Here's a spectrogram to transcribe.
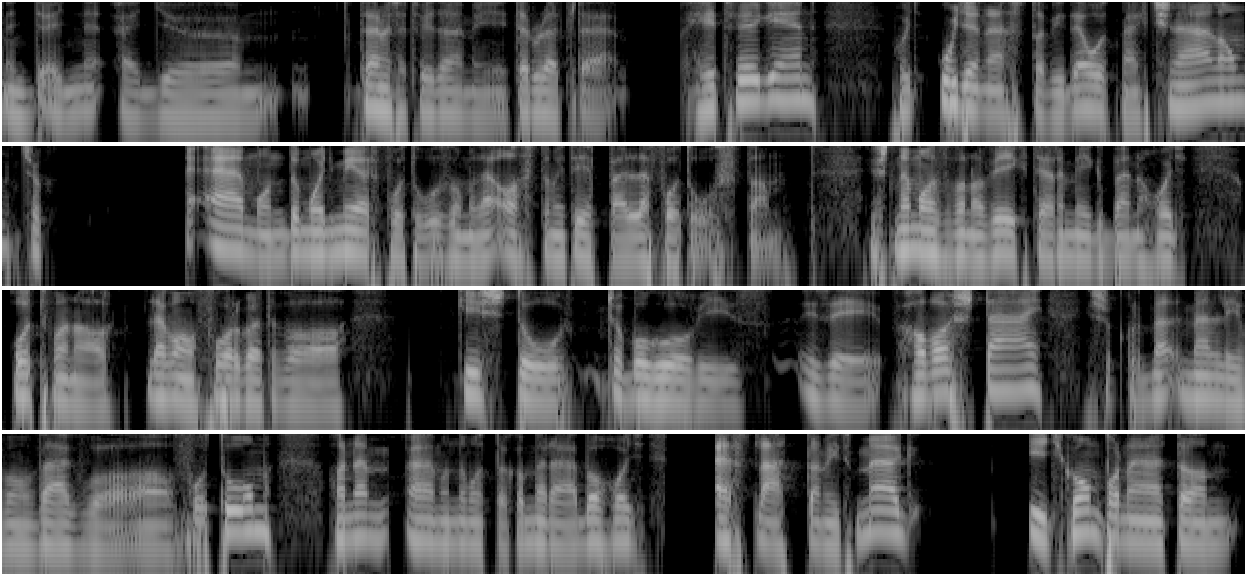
egy, egy, egy természetvédelmi területre hétvégén, hogy ugyanezt a videót megcsinálom, csak elmondom, hogy miért fotózom le azt, amit éppen lefotóztam. És nem az van a végtermékben, hogy ott van a, le van forgatva a kis tó, csobogóvíz, izé, havastály, és akkor mellé van vágva a fotóm, hanem elmondom ott a kamerába, hogy ezt láttam itt meg, így komponáltam,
